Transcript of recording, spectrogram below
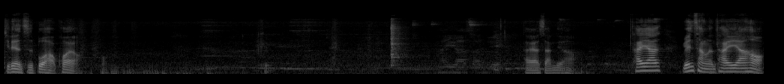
今天的直播好快哦。胎压三点哈，胎压原厂的胎压哈，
